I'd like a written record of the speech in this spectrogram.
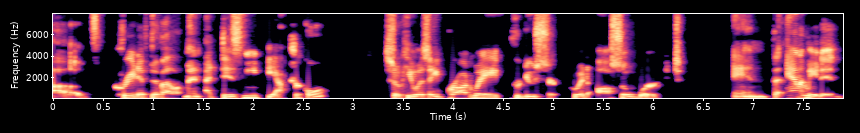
of creative development at Disney Theatrical. So he was a Broadway producer who had also worked in the animated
